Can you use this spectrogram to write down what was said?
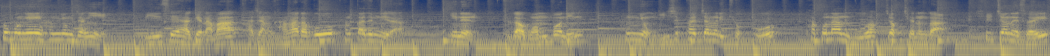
소봉의 항룡장이 미세하게나마 가장 강하다고 평가됩니다. 이는 그가 원본인 항룡 28장을 익혔고 타고난 무학적 재능과 실전에서의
